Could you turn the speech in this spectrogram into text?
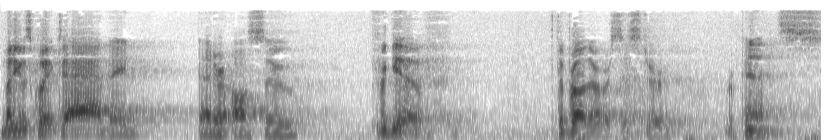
But he was quick to add they'd better also forgive if the brother or sister repents.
